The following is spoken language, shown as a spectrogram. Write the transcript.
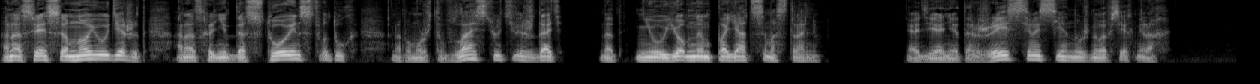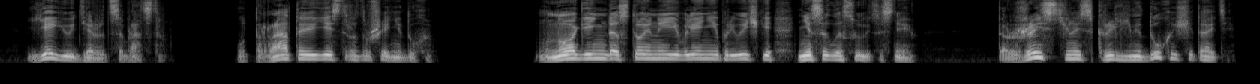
она связь со мной удержит, она сохранит достоинство духа, она поможет власть утверждать над неуемным паяцем астральным. Одеяние торжественности нужно во всех мирах. Ею держится братство. Утрата ее есть разрушение духа. Многие недостойные явления и привычки не согласуются с нею. Торжественность крыльями духа считайте.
